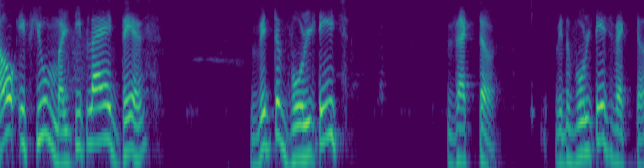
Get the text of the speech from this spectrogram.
Now if you multiply this with the voltage vector with the voltage vector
